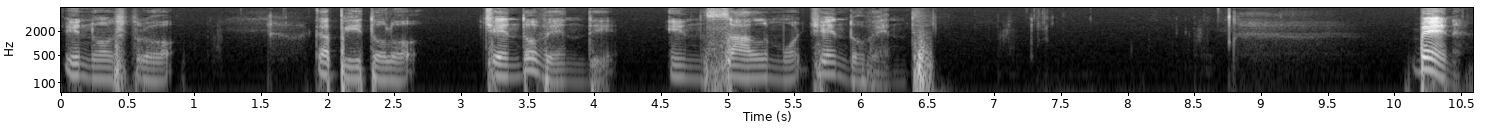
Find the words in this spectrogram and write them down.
il nostro capitolo 120 in Salmo 120. Bene,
